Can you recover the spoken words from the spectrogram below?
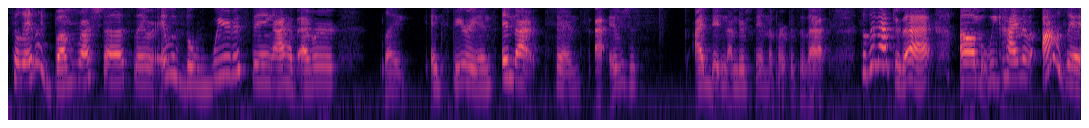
so they like bum rushed us. They were. It was the weirdest thing I have ever like experienced in that sense. I, it was just I didn't understand the purpose of that. So then after that, um, we kind of honestly.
